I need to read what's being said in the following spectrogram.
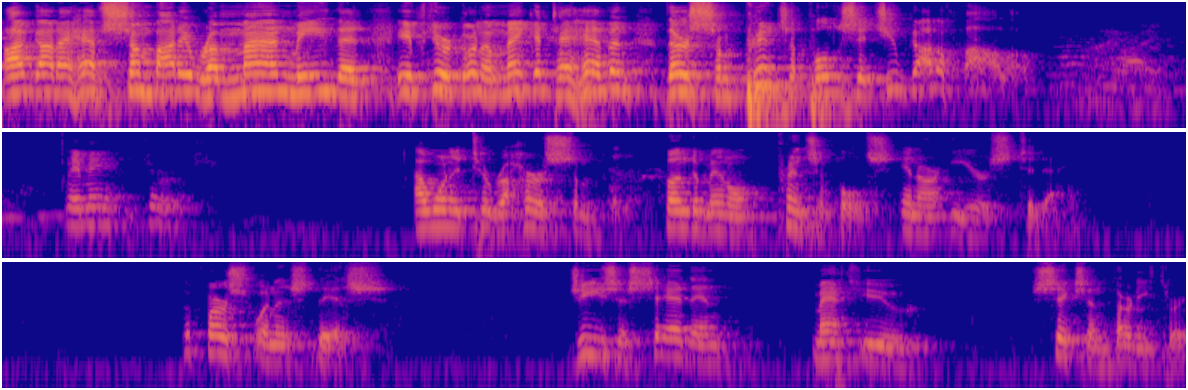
I've got to have somebody remind me that if you're going to make it to heaven, there's some principles that you've got to follow. Amen, church. I wanted to rehearse some fundamental principles in our ears today. The first one is this Jesus said in Matthew 6 and 33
